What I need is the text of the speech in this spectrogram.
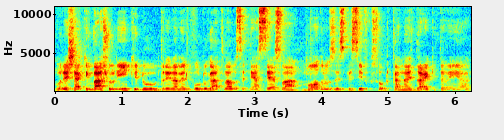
Vou deixar aqui embaixo o link do treinamento Pulo do Gato, lá você tem acesso a módulos específicos sobre canais Dark e também a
